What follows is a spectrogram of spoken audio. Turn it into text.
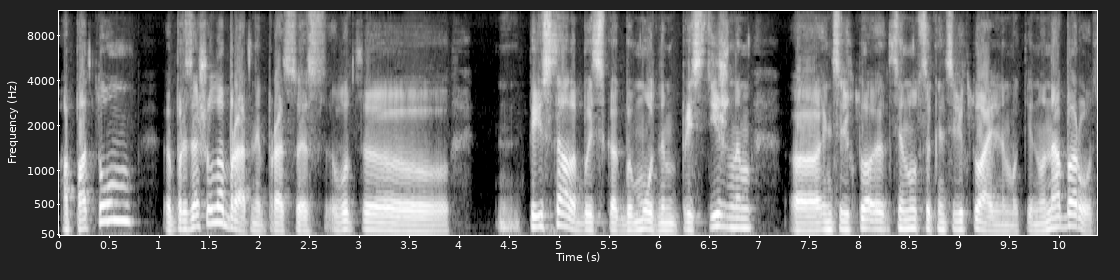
А потом произошел обратный процесс. Вот э, перестало быть как бы модным, престижным э, интеллекту... тянуться к интеллектуальному кино. Наоборот,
